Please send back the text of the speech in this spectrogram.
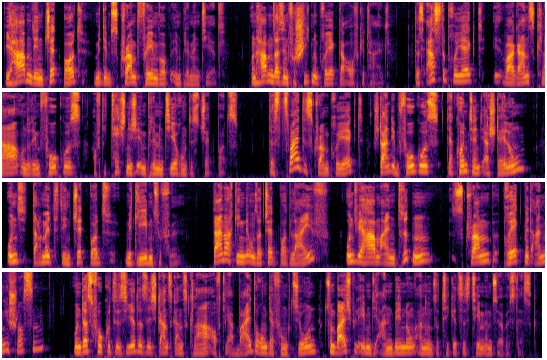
Wir haben den Chatbot mit dem Scrum Framework implementiert und haben das in verschiedene Projekte aufgeteilt. Das erste Projekt war ganz klar unter dem Fokus auf die technische Implementierung des Chatbots. Das zweite Scrum-Projekt stand im Fokus der Content-Erstellung und damit den Chatbot mit Leben zu füllen. Danach ging unser Chatbot live und wir haben einen dritten Scrum-Projekt mit angeschlossen, und das fokussierte sich ganz, ganz klar auf die Erweiterung der Funktion, zum Beispiel eben die Anbindung an unser Ticketsystem im Service Desk.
